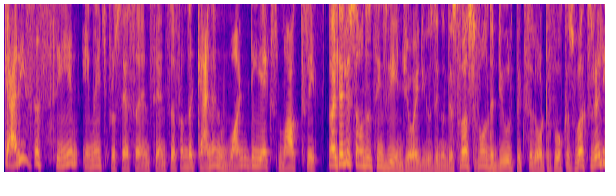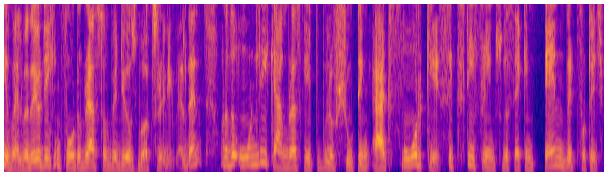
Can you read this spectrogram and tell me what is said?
carries the same image processor and sensor from the canon 1dx mark iii now i'll tell you some of the things we enjoyed using on this. First of all the dual pixel autofocus works really well. Whether you're taking photographs or videos works really well. Then one of the only cameras capable of shooting at 4K, 60 frames per second, 10-bit footage.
